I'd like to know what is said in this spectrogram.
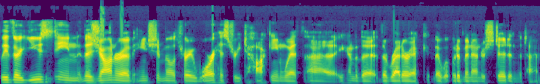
believe they're using the genre of ancient military war history talking with uh, kind of the, the rhetoric that would have been understood in the time.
